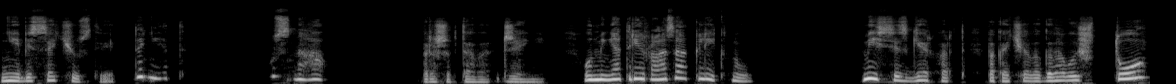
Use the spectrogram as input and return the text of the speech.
не без сочувствия. — Да нет, узнал, — прошептала Дженни. — Он меня три раза окликнул. Миссис Герхард покачала головой. — Что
